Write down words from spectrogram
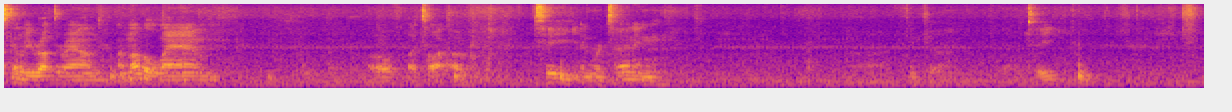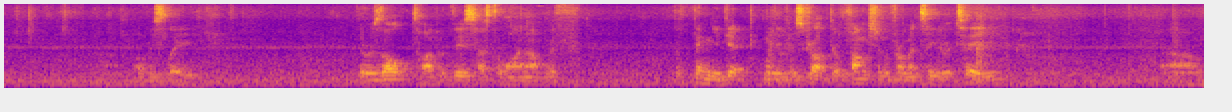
that's going to be wrapped around another lam of a type of t and returning, uh, I think, uh, t. obviously, the result type of this has to line up with the thing you get when you construct a function from a t to a t. Um,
